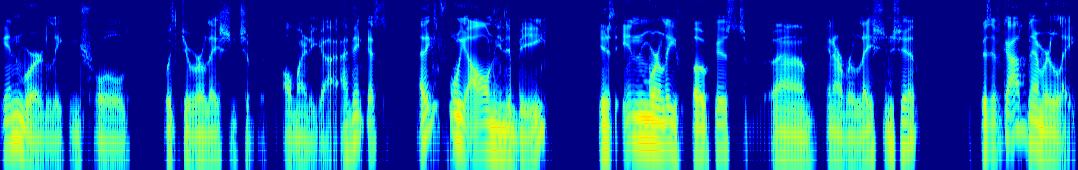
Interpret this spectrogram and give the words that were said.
inwardly controlled with your relationship with Almighty God. I think that's I think that's what we all need to be is inwardly focused um, in our relationship. Because if God's never late,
